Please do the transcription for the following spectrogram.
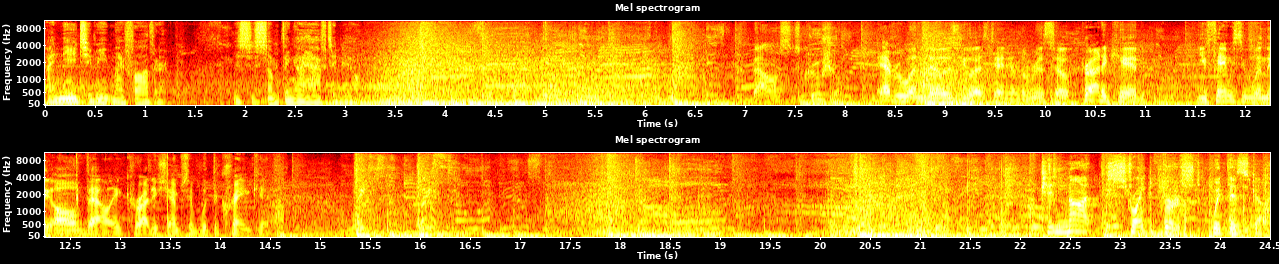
I need to meet my father. This is something I have to do. Balance is crucial. Everyone knows you as Daniel LaRusso. Karate Kid, you famously win the All Valley Karate Championship with the Crane Kick. Cannot strike first with this guy.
